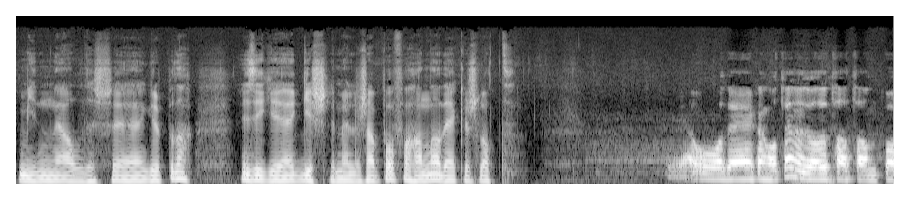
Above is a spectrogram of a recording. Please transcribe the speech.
min aldersgruppe. da. Hvis ikke Gisle melder seg på, for han hadde jeg ikke slått. Ja, og det kan godt hende du hadde tatt han på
